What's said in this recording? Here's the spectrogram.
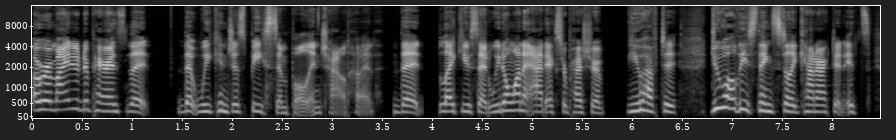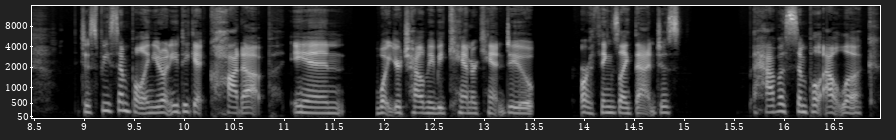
a reminder to parents that that we can just be simple in childhood. That like you said, we don't want to add extra pressure of you have to do all these things to like counteract it. It's just be simple and you don't need to get caught up in what your child maybe can or can't do or things like that. Just have a simple outlook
